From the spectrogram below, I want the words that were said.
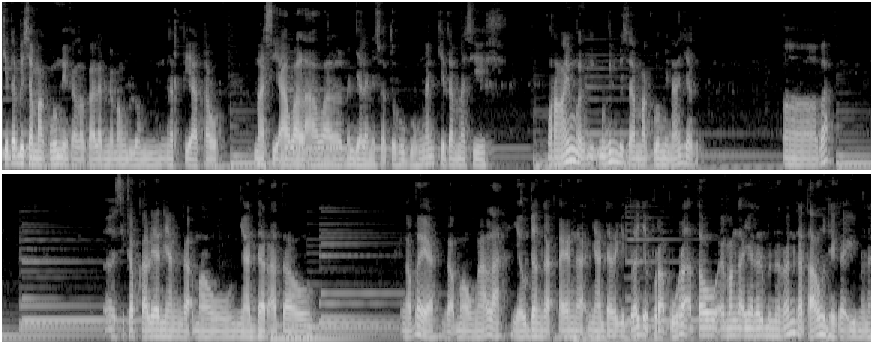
kita bisa maklumi kalau kalian memang belum ngerti atau masih awal-awal menjalani suatu hubungan kita masih orang lain mungkin bisa maklumin aja uh, apa uh, sikap kalian yang nggak mau nyadar atau ngapa ya nggak mau ngalah ya udah nggak kayak nggak nyadar gitu aja pura-pura atau emang nggak nyadar beneran nggak tahu deh kayak gimana.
